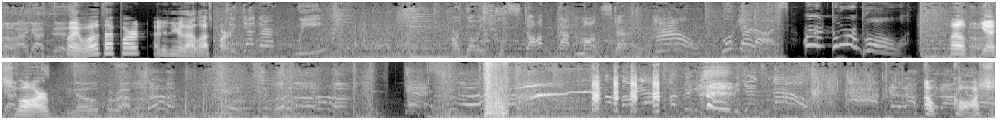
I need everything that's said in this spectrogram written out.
I got this. Wait, what was that part? I didn't hear that last part. Together, we are going to stop that monster. How? Look at us. We're adorable. Well, yes, you are. No problem. Oh gosh.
